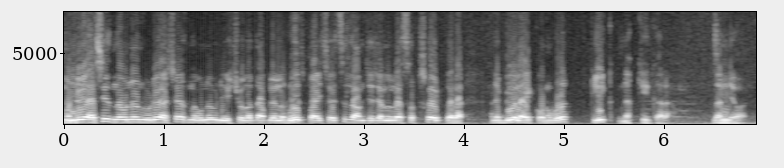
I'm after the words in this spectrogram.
मंडळी असेच नवनवीन व्हिडिओ अशाच नवनवीन यशोगात आपल्याला रोज पाहिजे असेल आमच्या चॅनलला सबस्क्राईब करा आणि बेल आयकॉनवर क्लिक नक्की करा. धन्यवाद.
